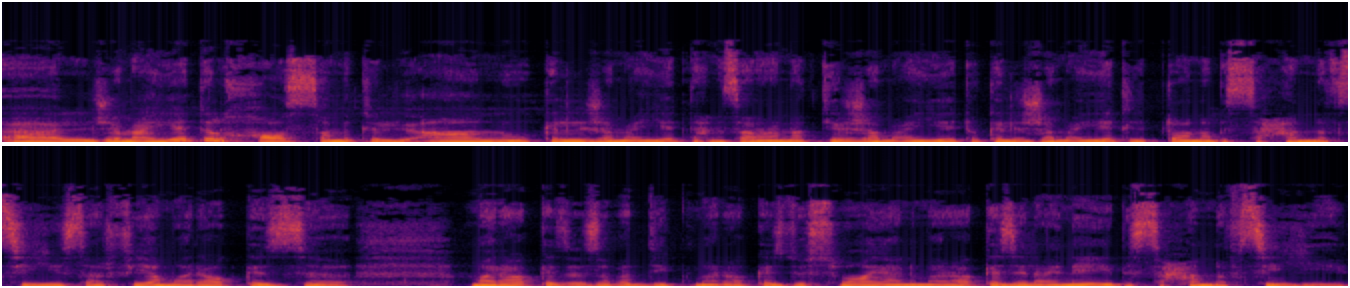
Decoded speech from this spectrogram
آه الجمعيات الخاصة مثل اليوآن وكل الجمعيات نحن صار عنا كتير جمعيات وكل الجمعيات اللي بتوعنا بالصحة النفسية صار فيها مراكز مراكز إذا بدك مراكز de يعني مراكز العناية بالصحة النفسية.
